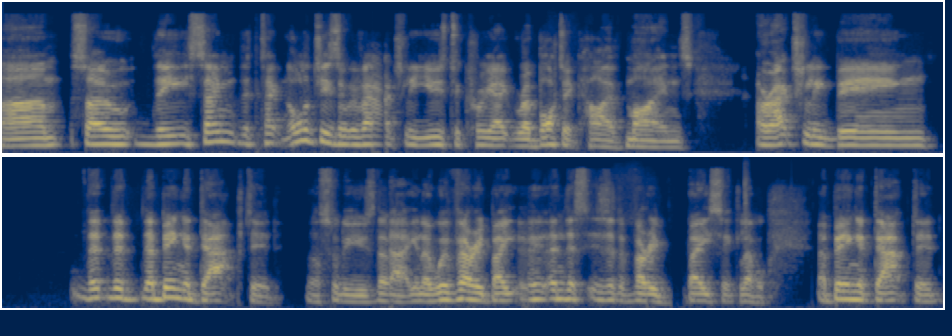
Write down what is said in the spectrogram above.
Um, so the same the technologies that we've actually used to create robotic hive minds are actually being they're, they're, they're being adapted I'll sort of use that. You know, we're very ba- and this is at a very basic level, uh, being adapted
